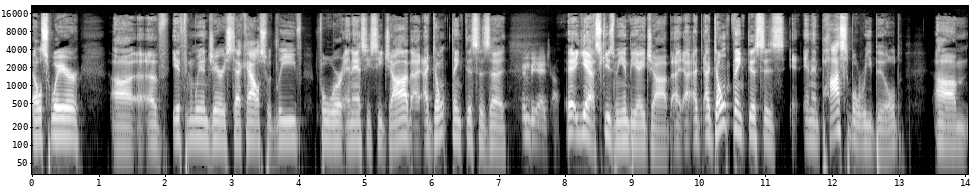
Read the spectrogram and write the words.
elsewhere uh, of if and when Jerry Stackhouse would leave for an SEC job. I, I, don't think this is a NBA job. Uh, yeah, excuse me, NBA job. I, I, I don't think this is an impossible rebuild. Um,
